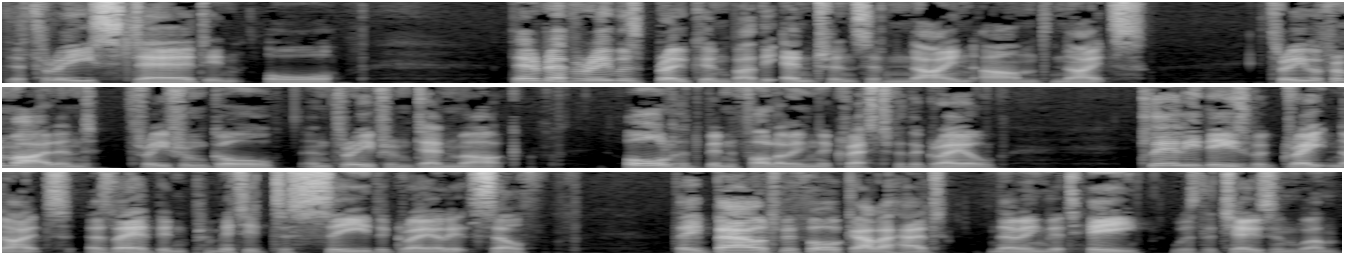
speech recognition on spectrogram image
The three stared in awe. Their reverie was broken by the entrance of nine armed knights. Three were from Ireland, three from Gaul, and three from Denmark. All had been following the crest for the Grail. Clearly these were great knights, as they had been permitted to see the Grail itself. They bowed before Galahad, knowing that he was the chosen one.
